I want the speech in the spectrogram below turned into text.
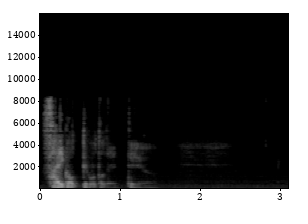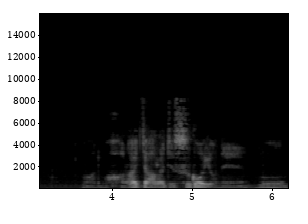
最後ってことでっていう。まあでも、ハライチハライチすごいよね。もう、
